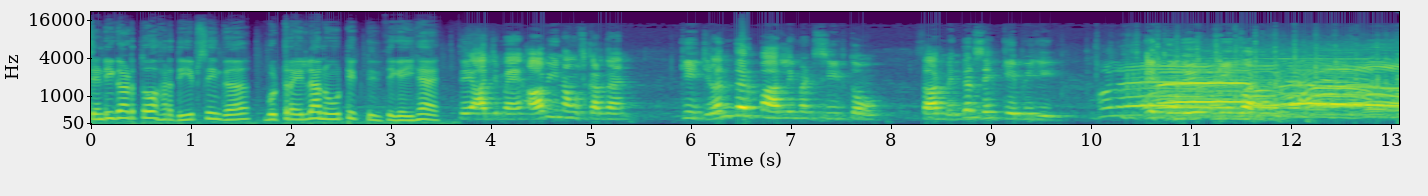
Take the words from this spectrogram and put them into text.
ਚੰਡੀਗੜ੍ਹ ਤੋਂ ਹਰਦੀਪ ਸਿੰਘ ਬੁਟਰੇਲਾ ਨੂੰ ਟਿਕਟ ਦਿੱਤੀ ਗਈ ਹੈ। ਤੇ ਅੱਜ ਮੈਂ ਆ ਵੀ ਅਨਾਉਂਸ ਕਰਦਾ ਕਿ ਜਲੰਧਰ ਪਾਰਲੀਮੈਂਟ ਸੀਟ ਤੋਂ ਸਰ ਮਹਿੰਦਰ ਸਿੰਘ ਕੇਪੀ ਜੀ ਇੱਥੋਂ ਦੇ ਉਮੀਦਵਾਰ ਹੋਣਗੇ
